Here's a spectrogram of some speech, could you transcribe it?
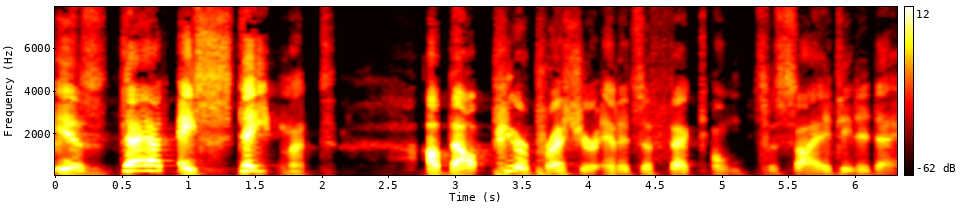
is that a statement about peer pressure and its effect on society today?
